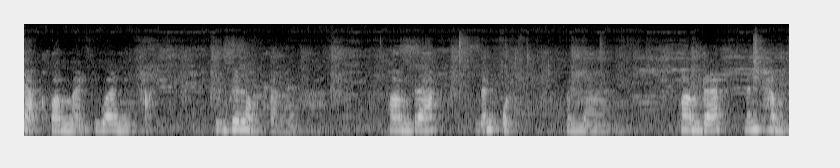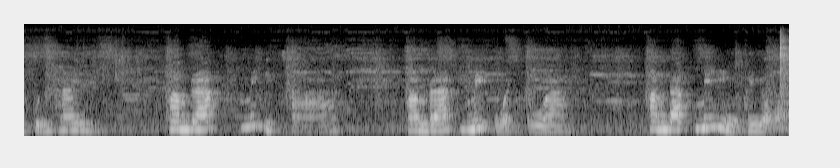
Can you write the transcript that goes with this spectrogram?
จากความหมายที่ว่านี้ค่ะเพื่อนๆลองฟังนะคะ ความรักนั้นอดทนนานความรักนั้นทำคุณให้ ความรักไม่อิจฉา ความรักไม่อวดตัว ความรักไม่หยิ่งพยอง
